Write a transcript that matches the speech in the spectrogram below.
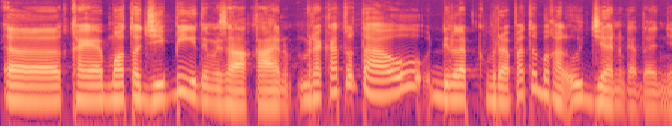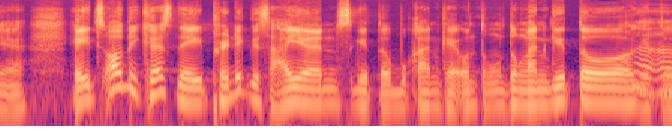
eh, Kayak MotoGP gitu misalkan Mereka tuh tahu di lap keberapa tuh bakal hujan katanya. Ya it's all because they predict the science gitu Bukan kayak untung-untungan gitu gitu.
